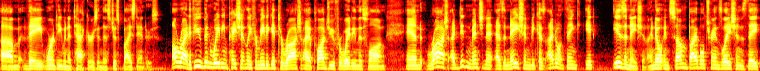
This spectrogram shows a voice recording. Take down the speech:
um, they weren't even attackers in this, just bystanders. All right, if you've been waiting patiently for me to get to Rosh, I applaud you for waiting this long. And Rosh, I didn't mention it as a nation because I don't think it is a nation. I know in some Bible translations they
